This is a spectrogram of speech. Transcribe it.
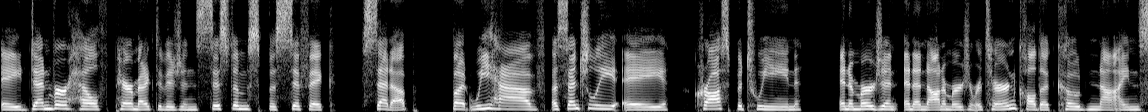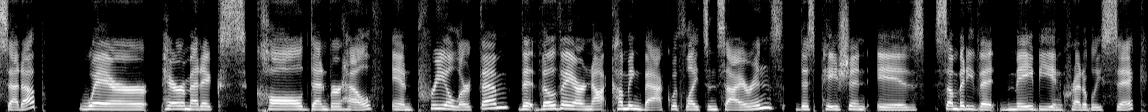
a Denver Health Paramedic Division system specific setup. But we have essentially a cross between an emergent and a non emergent return called a Code 9 setup, where paramedics call Denver Health and pre alert them that though they are not coming back with lights and sirens, this patient is somebody that may be incredibly sick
